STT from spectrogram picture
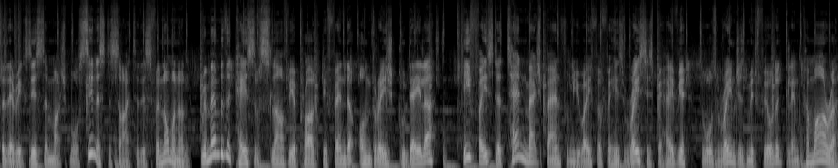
But there exists a much more sinister side to this phenomenon. Remember the case of Slavia Prague defender Ondrej Kudela? He faced a 10-match ban from UEFA for his racist behaviour towards Rangers midfielder Glen Kamara.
